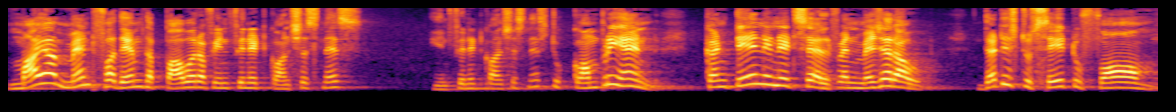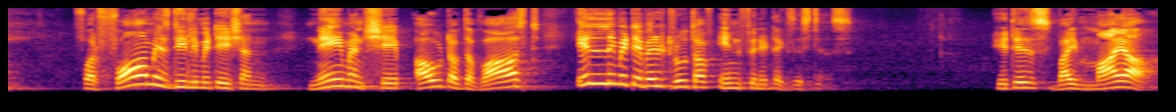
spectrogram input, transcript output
Maya meant for them the power of infinite consciousness, infinite consciousness to comprehend, contain in itself, and measure out. That is to say, to form. For form is delimitation, name and shape out of the vast, illimitable truth of infinite existence. It is by Maya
